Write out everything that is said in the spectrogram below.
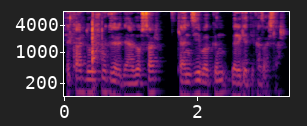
Tekrar görüşmek üzere değerli dostlar. Kendinize iyi bakın. Bereketli kazançlar.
